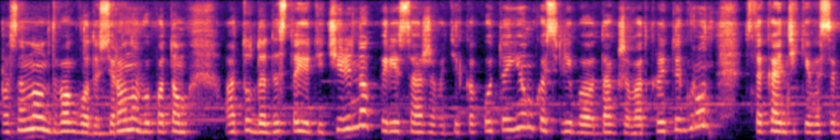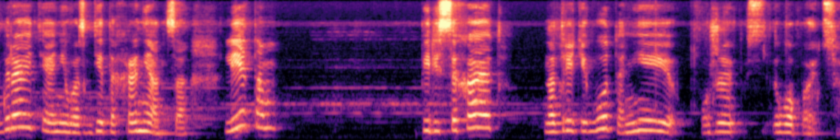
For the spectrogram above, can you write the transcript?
В основном 2 года. Все равно вы потом оттуда достаете черенок, пересаживаете какую-то емкость, либо также в открытый грунт. Стаканчики вы собираете, они у вас где-то хранятся летом пересыхают, на третий год они уже лопаются.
